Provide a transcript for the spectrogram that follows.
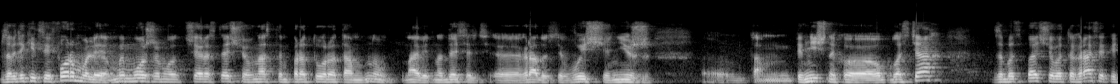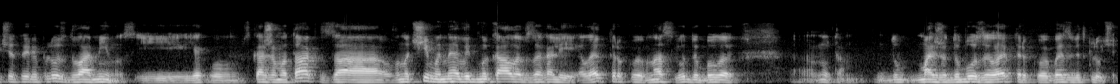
завдяки цій формулі ми можемо через те, що в нас температура там ну навіть на 10 е, градусів вище, ніж е, там північних е, областях. Забезпечувати графіки 4 плюс 2 мінус. І скажімо так, за вночі ми не відмикали взагалі електрикою. В нас люди були ну там майже добу з електрикою без відключень.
